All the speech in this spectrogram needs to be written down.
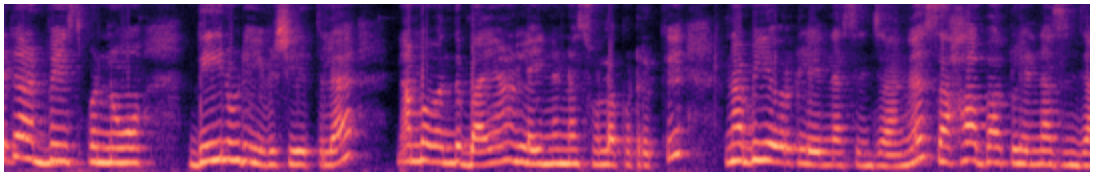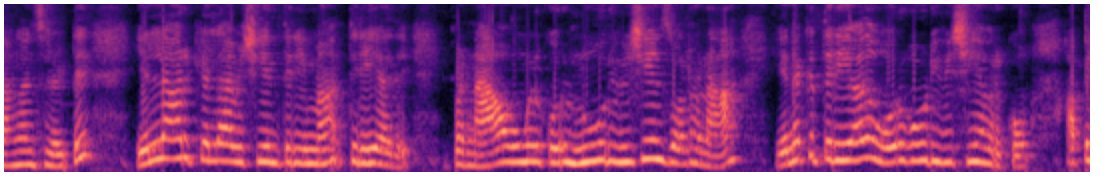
எதை அட்வைஸ் பண்ணுவோம் தீனுடைய விஷயத்தில் நம்ம வந்து பயானில் என்னென்ன சொல்லப்பட்டிருக்கு? நபி அவர்கள் என்ன செஞ்சாங்க? சஹாபாக்கள் என்ன செஞ்சாங்கன்னு சொல்லிட்டு எல்லாருக்கும் எல்லா விஷயம் தெரியுமா? தெரியாது. இப்போ நான் உங்களுக்கு ஒரு நூறு விஷயம் சொல்கிறேன்னா எனக்கு தெரியாத ஒரு கோடி விஷயம் இருக்கும். அப்போ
